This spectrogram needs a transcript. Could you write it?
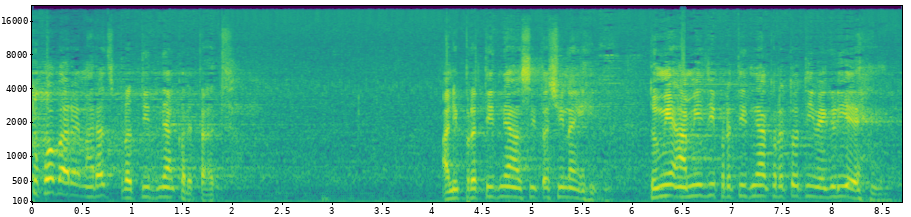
तुकोबाराय महाराज प्रतिज्ञा करतात. आणि प्रतिज्ञा अशी तशी नाही. तुम्ही आम्ही जी प्रतिज्ञा करतो ती वेगळी आहे.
